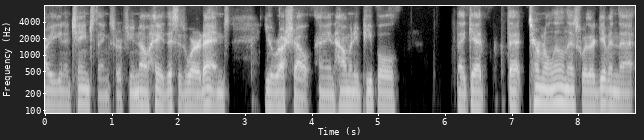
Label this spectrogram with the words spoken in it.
are you going to change things? Or if you know hey this is where it ends you rush out. I mean how many people that get that terminal illness where they're given that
